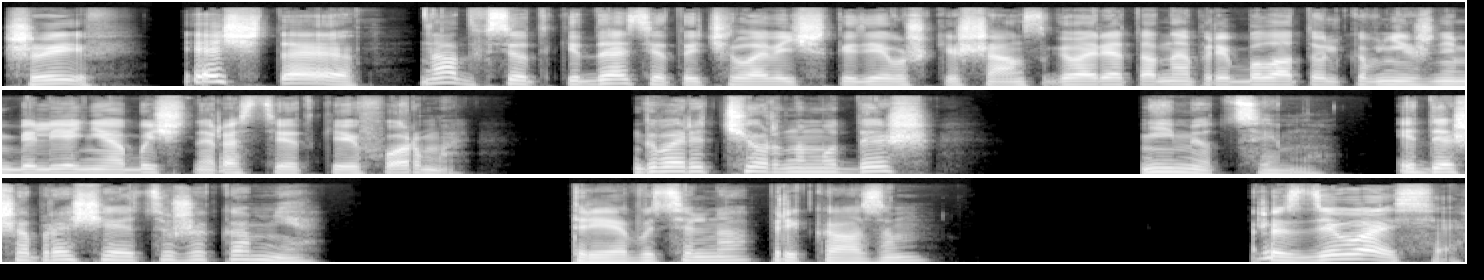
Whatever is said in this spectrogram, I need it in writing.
«Шиф, я считаю, надо все-таки дать этой человеческой девушке шанс. Говорят, она прибыла только в нижнем белье необычной расцветки и формы. Говорит черному Дэш, не имется ему. И Дэш обращается уже ко мне. Требовательно, приказом. «Раздевайся.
